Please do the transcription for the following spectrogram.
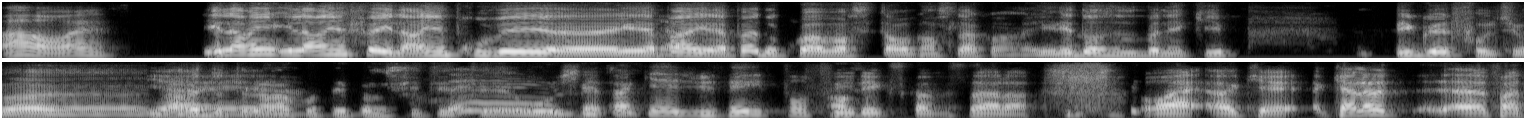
Ah ouais. Il a rien, il a rien fait. Il a rien prouvé. Euh, il n'a yeah. pas, il a pas de quoi avoir cette arrogance-là, quoi. Il est dans une bonne équipe. Be grateful, tu vois. Euh, yeah, arrête de te la raconter comme si tu étais. Hey, je sais pas qu'il y a du hate pour enfin. comme ça, là. Ouais, ok. Calonne, euh, enfin,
